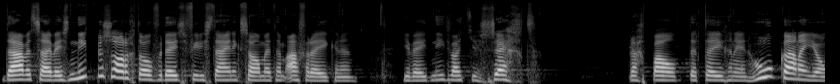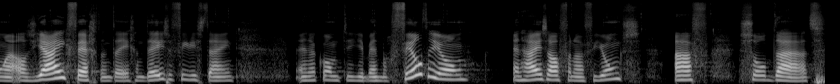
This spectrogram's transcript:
David zei, wees niet bezorgd over deze Filistijn, ik zal met hem afrekenen. Je weet niet wat je zegt, bracht Paul er tegenin. Hoe kan een jongen als jij vechten tegen deze Filistijn? En dan komt hij, je bent nog veel te jong en hij is al vanaf jongs af soldaat.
